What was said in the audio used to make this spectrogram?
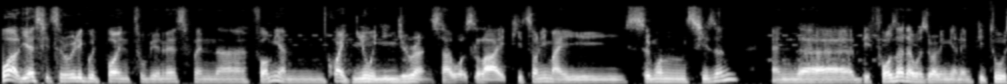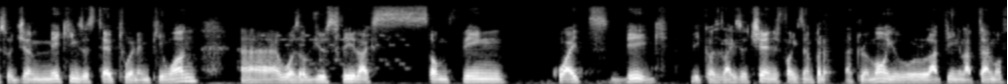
Well, yes, it's a really good point. To be honest, when uh, for me, I'm quite new in endurance. I was like, it's only my second season, and uh, before that, I was driving an LMP2. So just making the step to an LMP1 uh, was obviously like something quite big because like the change, for example, at Le Mans, you're lapping lap time of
